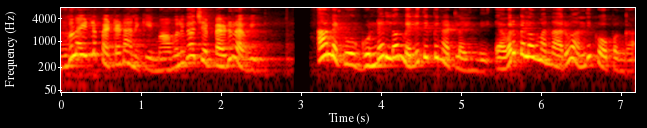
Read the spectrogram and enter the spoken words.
రంగులైట్లు పెట్టడానికి మామూలుగా చెప్పాడు రవి. ఆమెకు గుండెల్లో మెలి తిప్పినట్లయింది. ఎవరు పిలవమన్నారు? అంది కోపంగా.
